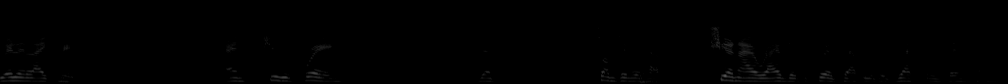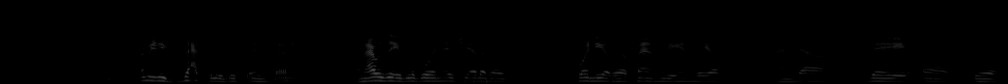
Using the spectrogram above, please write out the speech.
really liked me. And she was praying that something would happen. She and I arrived at the prayer chapel at exactly the same time. I mean, exactly the same time. And I was able to go in there. She had about 20 of her family in there, and uh, they uh, were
